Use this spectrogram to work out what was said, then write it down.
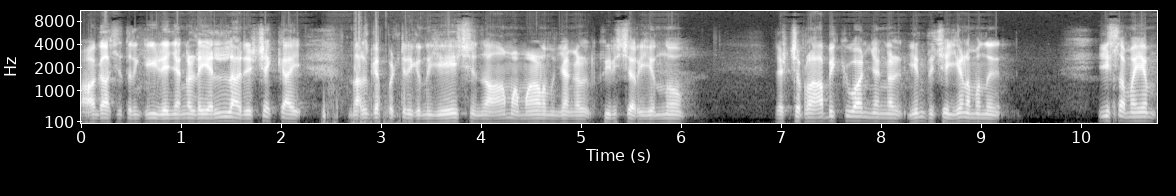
ആകാശത്തിന് കീഴെ ഞങ്ങളുടെ എല്ലാ രക്ഷയ്ക്കായി നൽകപ്പെട്ടിരിക്കുന്ന യേശു നാമമാണെന്ന് ഞങ്ങൾ തിരിച്ചറിയുന്നു. രക്ഷ പ്രാപിക്കുവാൻ ഞങ്ങൾ എന്ത് ചെയ്യണമെന്ന് ഈ സമയം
